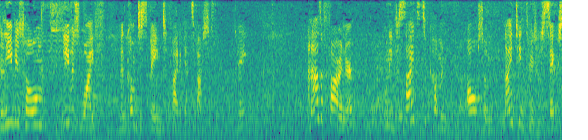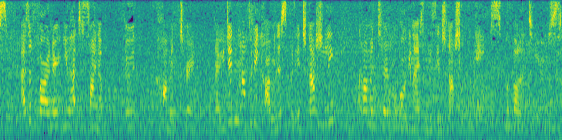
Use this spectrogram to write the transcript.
to leave his home, leave his wife, and come to Spain to fight against fascism. Okay? And as a foreigner, when he decides to come in autumn 1936, as a foreigner, you had to sign up through Comintern. Now, you didn't have to be communist, but internationally, Comintern were organising these international games for volunteers.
